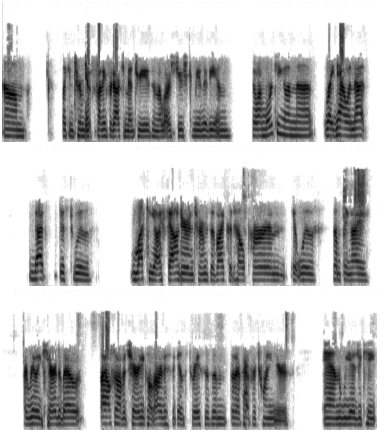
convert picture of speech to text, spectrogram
Um, like in terms of funding for documentaries in the large Jewish community, and so I'm working on that right now, and that that just was lucky I found her in terms of I could help her, and it was something I I really cared about. I also have a charity called Artists Against Racism that I've had for 20 years, and we educate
